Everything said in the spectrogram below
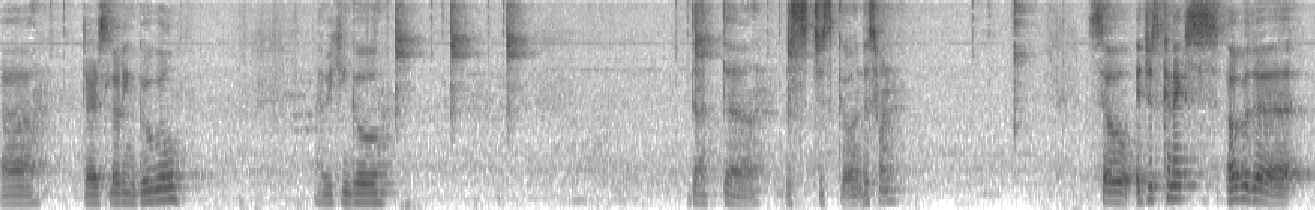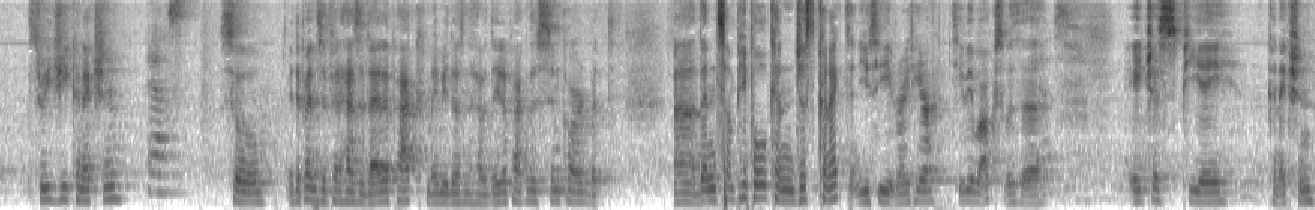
Uh, there's loading Google, and we can go. That uh, let's just go on this one. So it just connects over the 3G connection Yes. So it depends if it has a data pack. Maybe it doesn't have a data pack this SIM card, but uh, then some people can just connect, and you see it right here, TV box with a Yes. HSPA connection,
